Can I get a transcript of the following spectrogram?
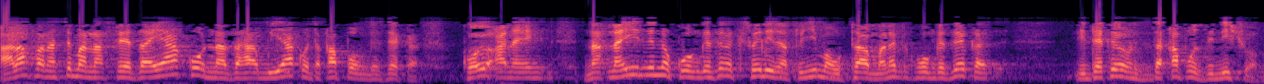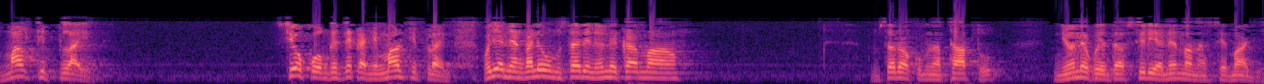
Alafu anasema na fedha yako na dhahabu yako itakapoongezeka. Kwa hiyo na, na hii neno kuongezeka kiswahili inatunyima utamu manake kuongezeka itakiwa zitakapozidishwa multiplied. Sio kuongezeka ni multiplied. Moja niangalie mstari nione kama mstari wa kumi na tatu nione kwenye tafsiri ya neno anasemaje.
